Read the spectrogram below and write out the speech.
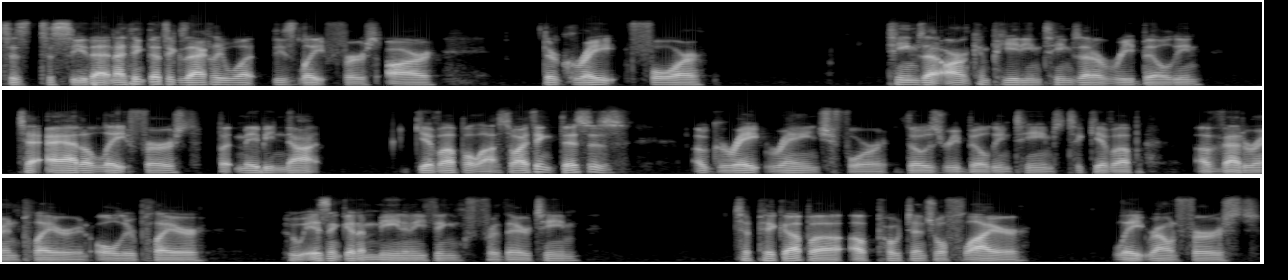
to to see that, and I think that's exactly what these late firsts are. They're great for teams that aren't competing, teams that are rebuilding, to add a late first, but maybe not give up a lot. So I think this is a great range for those rebuilding teams to give up a veteran player, an older player who isn't going to mean anything for their team to pick up a, a potential flyer late round first,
